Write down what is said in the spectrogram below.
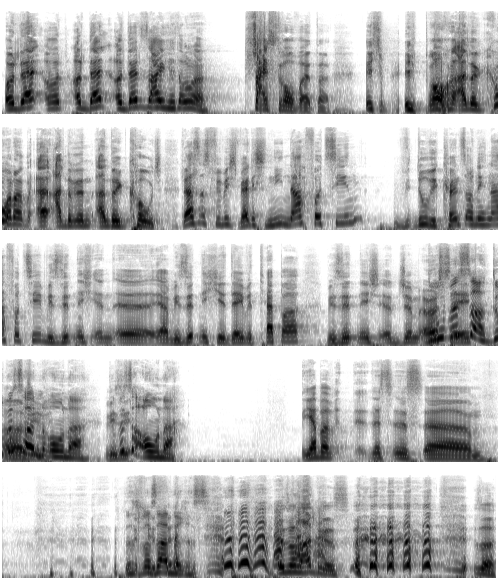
und dann, und, und dann, und dann sage ich jetzt auch mal, scheiß drauf, Alter. Ich, ich brauche einen anderen, Corner, äh, anderen, anderen Coach. Das ist für mich, werde ich nie nachvollziehen. Du, wir können es auch nicht nachvollziehen. Wir sind nicht in, äh, ja, wir sind nicht hier David Tepper, wir sind nicht äh, Jim Du Irsay. bist doch, du bist äh, doch ein wir- Owner. Du bist ein Owner. Ja, aber das ist, ähm, Das ist was anderes. das ist was anderes. so,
